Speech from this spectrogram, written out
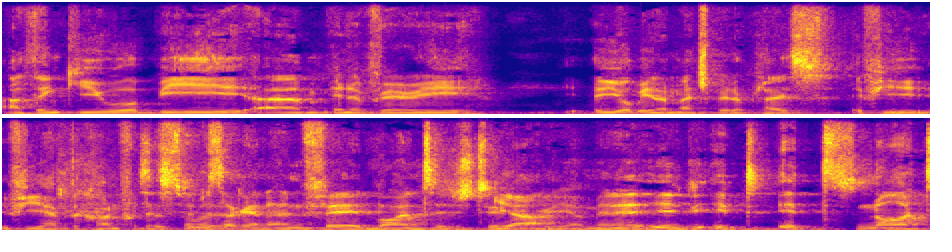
I think you will be um, in a very you'll be in a much better place if you if you have the confidence. So it's almost like an unfair advantage to yeah. degree. I mean, it, it it's not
